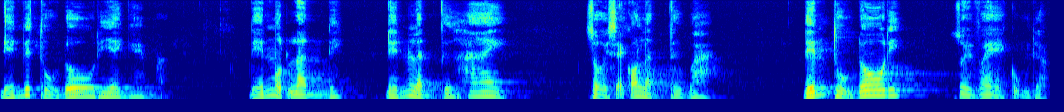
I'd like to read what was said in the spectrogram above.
đến với thủ đô đi anh em ạ. Đến một lần đi, đến lần thứ hai rồi sẽ có lần thứ ba. Đến thủ đô đi rồi về cũng được.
